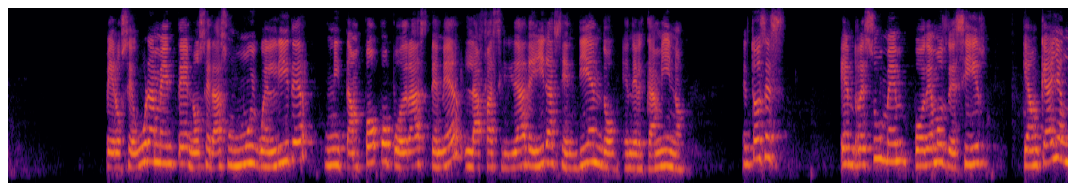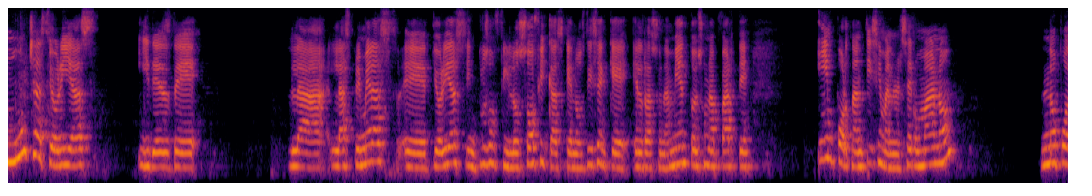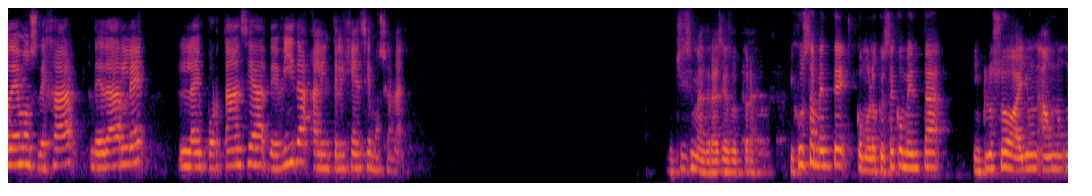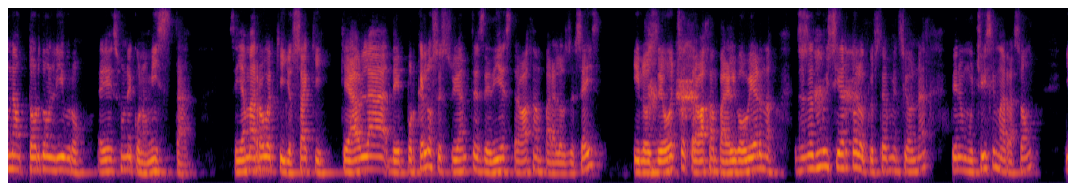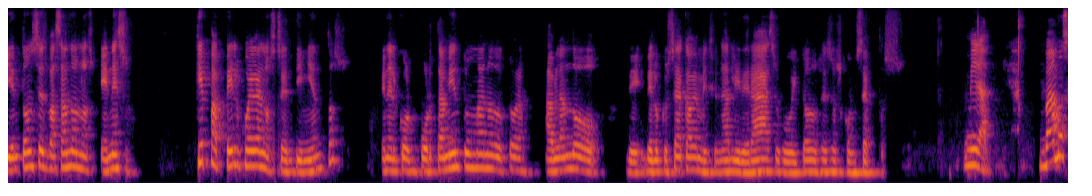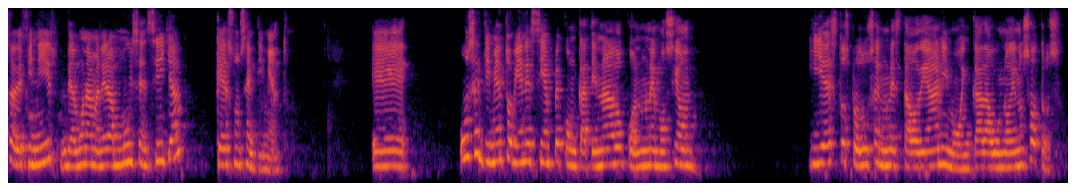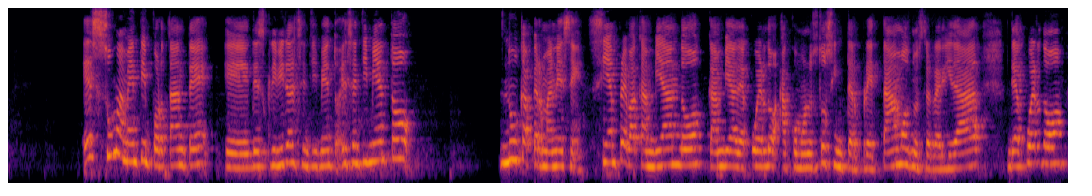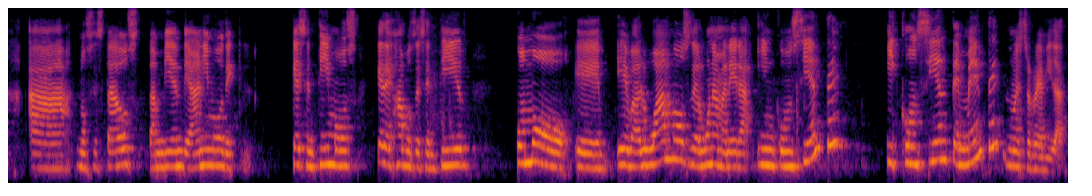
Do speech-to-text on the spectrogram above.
pero seguramente no serás un muy buen líder ni tampoco podrás tener la facilidad de ir ascendiendo en el camino. Entonces, en resumen, podemos decir que aunque haya muchas teorías y desde las primeras eh, teorías, incluso filosóficas, que nos dicen que el razonamiento es una parte importantísima en el ser humano, no podemos dejar de darle la importancia de vida a la inteligencia emocional. Muchísimas gracias, doctora. Y justamente como lo que usted comenta, incluso hay un, un, autor de un libro, es un economista, se llama Robert Kiyosaki, que habla de por qué los estudiantes de 10 trabajan para los de 6 y los de 8 trabajan para el gobierno. Entonces es muy cierto lo que usted menciona, tiene muchísima razón. Y entonces basándonos en eso, ¿qué papel juegan los sentimientos en el comportamiento humano, doctora? Hablando de, lo que usted acaba de mencionar, liderazgo y todos esos conceptos? Mira, vamos a definir de alguna manera muy sencilla qué es un sentimiento. Eh, un sentimiento viene siempre concatenado con una emoción y estos producen un estado de ánimo en cada uno de nosotros. Es sumamente importante eh, describir el sentimiento. El sentimiento nunca permanece, siempre va cambiando, cambia de acuerdo a cómo nosotros interpretamos nuestra realidad, de acuerdo a los estados también de ánimo, de qué sentimos, qué dejamos de sentir, cómo eh, evaluamos de alguna manera inconsciente y conscientemente nuestra realidad.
